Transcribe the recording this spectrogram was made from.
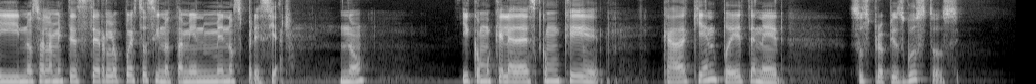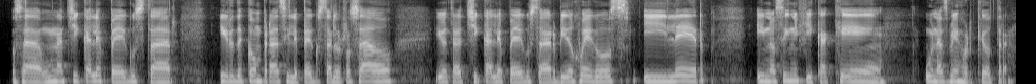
Y no solamente ser lo opuesto, sino también menospreciar, ¿no? Y como que la edad es como que cada quien puede tener sus propios gustos. O sea, una chica le puede gustar ir de compras y le puede gustar el rosado, y otra chica le puede gustar videojuegos y leer, y no significa que una es mejor que otra.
